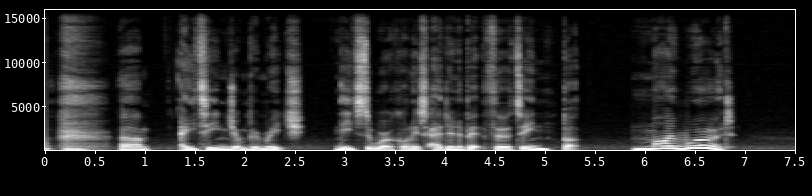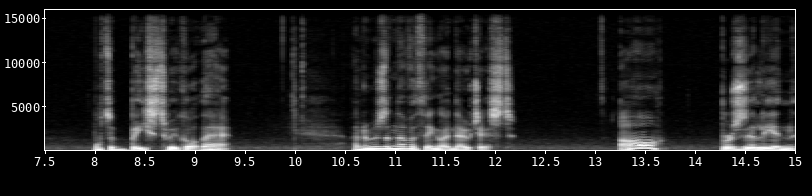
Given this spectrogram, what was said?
um, 18 jumping reach. Needs to work on his heading a bit, 13, but my word, what a beast we've got there. And there was another thing I noticed. Our Brazilian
